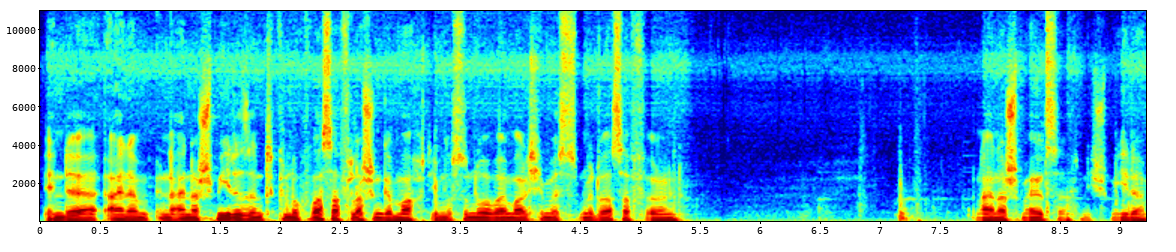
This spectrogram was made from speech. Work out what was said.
In der einem in einer Schmiede sind genug Wasserflaschen gemacht. Die musst du nur beim Alchemisten mit Wasser füllen. In einer Schmelze, nicht Schmiede.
